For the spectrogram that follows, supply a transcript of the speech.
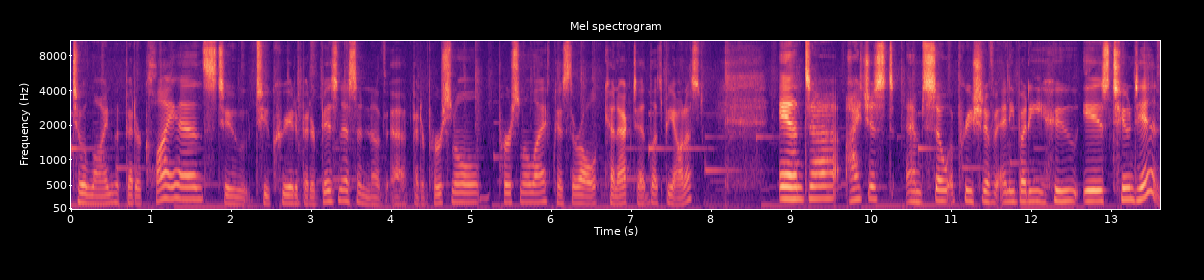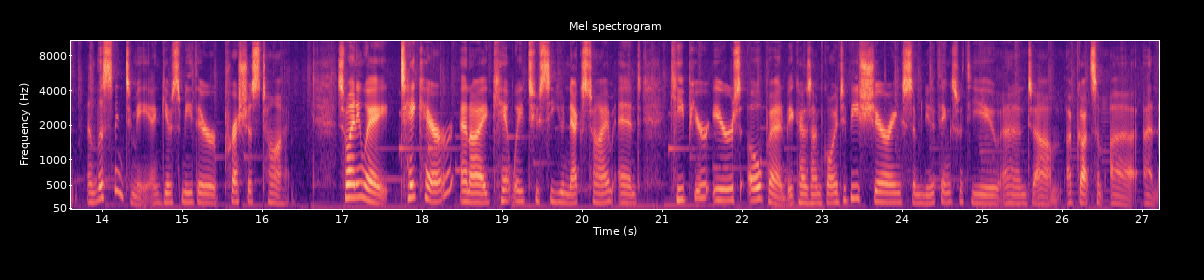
to align with better clients, to to create a better business and a, a better personal personal life because they're all connected. Let's be honest. And uh, I just am so appreciative of anybody who is tuned in and listening to me and gives me their precious time. So, anyway, take care, and I can't wait to see you next time. And keep your ears open because I'm going to be sharing some new things with you. And um, I've got some uh, an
